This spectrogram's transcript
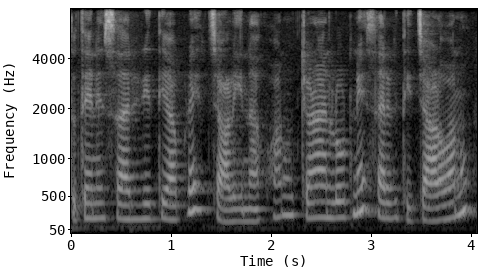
તો તેને સારી રીતે આપણે ચાળી નાખવાનું. ચણાના લોટને સારી રીતે ચાળવાનું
